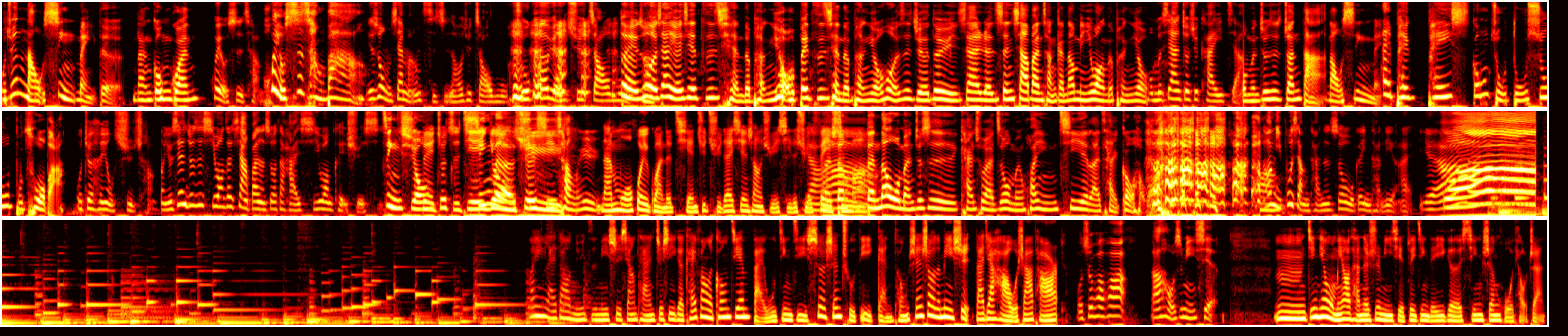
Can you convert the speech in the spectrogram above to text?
我觉得脑性美的男公关会有市场。会有市场吧？你是说我们现在马上辞职，然后去招募 竹科园区招募？对，如果现在有一些之前的朋友，被之前的朋友，或者是觉得对于现在人生下半场感到迷惘的朋友我，们现在就去开一家我。们就是专打脑性美。哎，陪陪公主读书不错吧？我觉得很有市场。有些人就是希望在下班的时候，他还希望可以学习。进修对，就直接新的用学习场域。男模会馆的钱去取代线上学习的学费是吗？等到我们就是开出来之后，我们欢迎企业来采购，好不好？然后你不想谈的时候，我跟你谈恋爱。Yeah 哇！欢迎来到女子密室相谈，这是一个开放的空间，百无禁忌，设身处地，感同身受的密室。大家好，我是阿桃儿。我是花花，大家好，我是明显，嗯，今天我们要谈的是米雪最近的一个新生活挑战，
